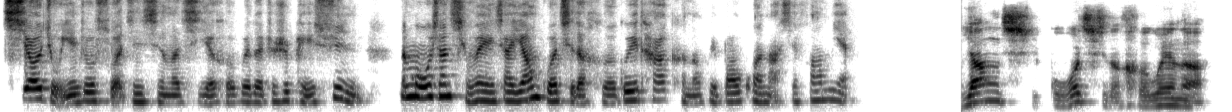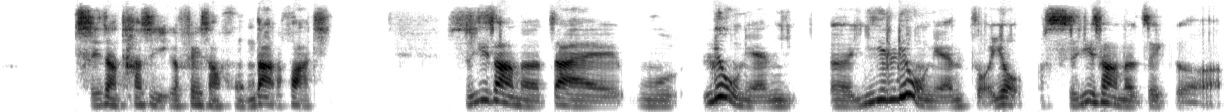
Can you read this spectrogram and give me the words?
七幺九研究所进行了企业合规的知识培训。那么，我想请问一下，央国企的合规它可能会包括哪些方面？央企、国企的合规呢，实际上它是一个非常宏大的话题。实际上呢，在五六年，呃一六年左右，实际上呢，这个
